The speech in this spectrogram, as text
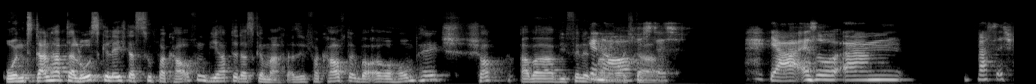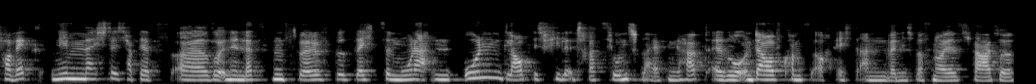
Und dann habt ihr losgelegt, das zu verkaufen. Wie habt ihr das gemacht? Also ihr verkauft über eure Homepage, Shop, aber wie findet genau, man euch da? Genau, richtig. Ja, also ähm, was ich vorwegnehmen möchte, ich habe jetzt äh, so in den letzten zwölf bis 16 Monaten unglaublich viele Iterationsschleifen gehabt. Also und darauf kommt es auch echt an, wenn ich was Neues starte.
